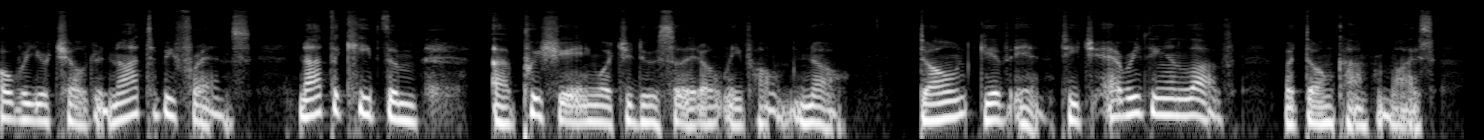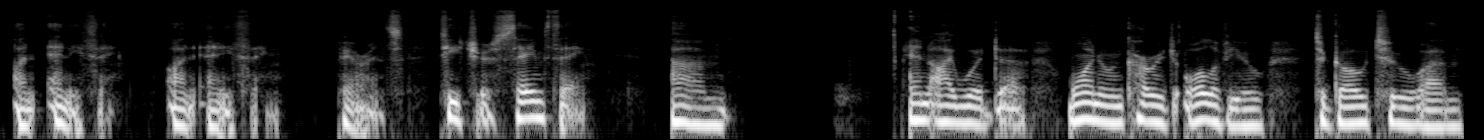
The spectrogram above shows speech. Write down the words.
over your children, not to be friends, not to keep them appreciating what you do so they don't leave home. No. Don't give in. Teach everything in love, but don't compromise on anything. On anything. Parents, teachers, same thing. Um, and I would uh, want to encourage all of you to go to um,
